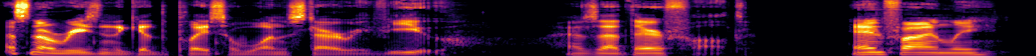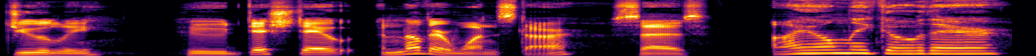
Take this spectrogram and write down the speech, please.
that's no reason to give the place a one star review. How's that their fault? And finally, Julie, who dished out another one star, says, I only go there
